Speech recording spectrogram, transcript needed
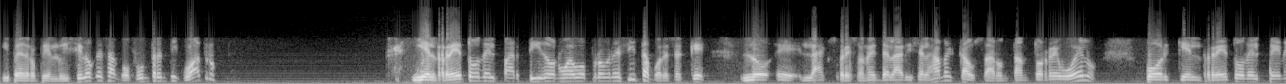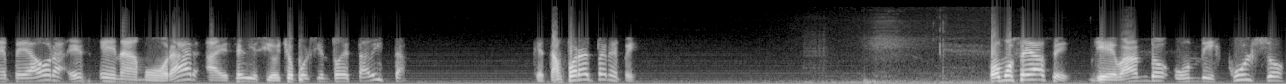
y Pedro Pierluisi lo que sacó fue un 34. Y el reto del Partido Nuevo Progresista, por eso es que eh, las expresiones de Larry Selhammer causaron tanto revuelo, porque el reto del PNP ahora es enamorar a ese 18% de estadistas que están fuera del PNP. ¿Cómo se hace? Llevando un discurso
